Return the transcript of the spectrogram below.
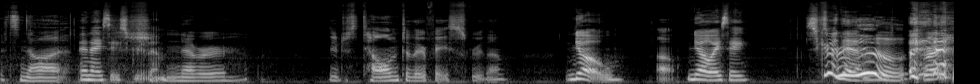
It's not. and I say screw them. Never. You just tell them to their face, screw them. No, Oh. no, I say screw, Screw them. you, right?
